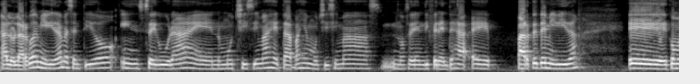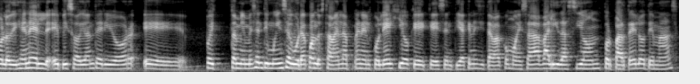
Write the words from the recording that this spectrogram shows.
a lo largo de mi vida me he sentido insegura en muchísimas etapas y en muchísimas, no sé, en diferentes eh, partes de mi vida. Eh, como lo dije en el episodio anterior, pues también me sentí muy insegura cuando estaba en, en el colegio, que, sentía que necesitaba como esa validación por parte de los demás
